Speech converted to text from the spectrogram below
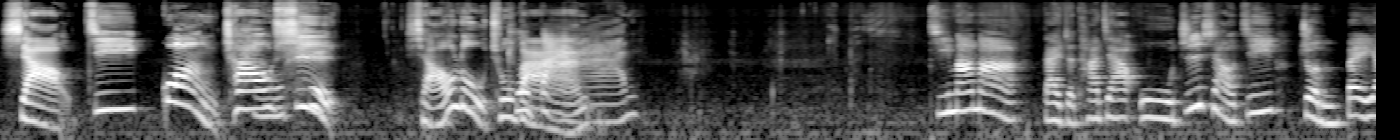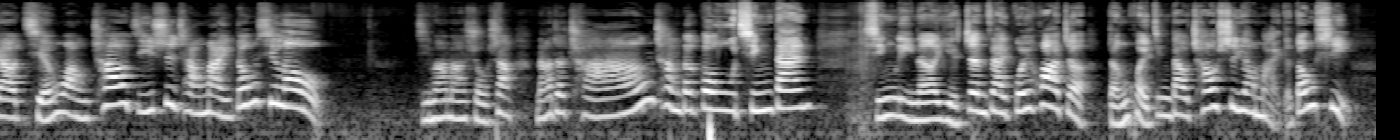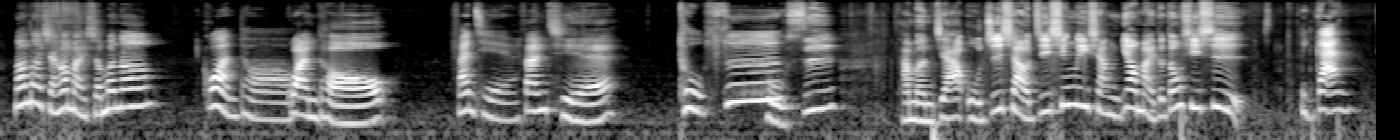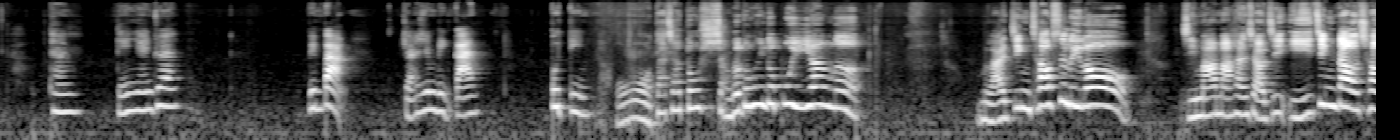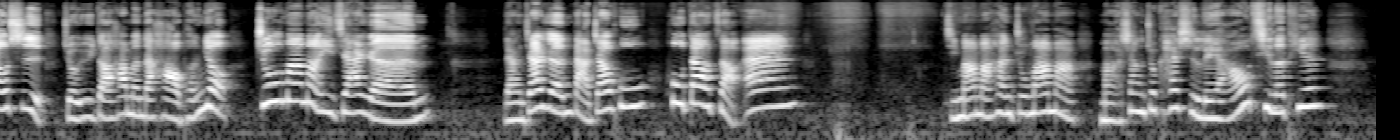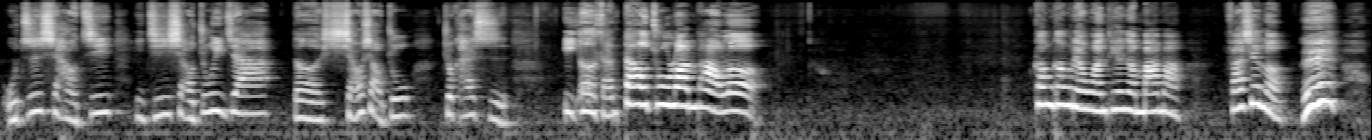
小鸡逛超市》，小鲁出版。鸡妈妈带着他家五只小鸡，准备要前往超级市场买东西喽。鸡妈妈手上拿着长长的购物清单。心里呢也正在规划着，等会进到超市要买的东西。妈妈想要买什么呢？罐头。罐头。番茄。番茄。吐司。吐司。他们家五只小鸡心里想要买的东西是饼干、糖、甜甜圈、冰棒、夹心饼干、布丁。哦，大家都想的东西都不一样呢。我们来进超市里喽！鸡妈妈和小鸡一进到超市，就遇到他们的好朋友猪妈妈一家人。两家人打招呼，互道早安。鸡妈妈和猪妈妈马上就开始聊起了天。五只小鸡以及小猪一家的小小猪就开始一二三到处乱跑了。刚刚聊完天的妈妈。发现了，哎，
